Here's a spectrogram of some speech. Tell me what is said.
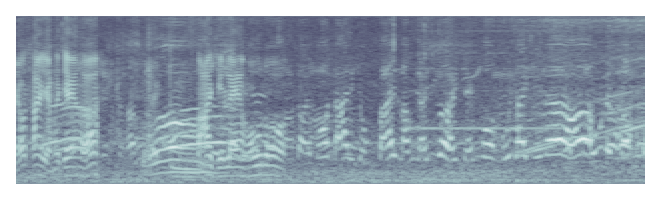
有太陽嘅正嚇，帶住靚好多。大波打你仲擺諗仔呢個係整喎，唔好睇見啦嚇。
